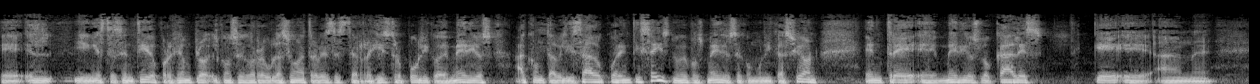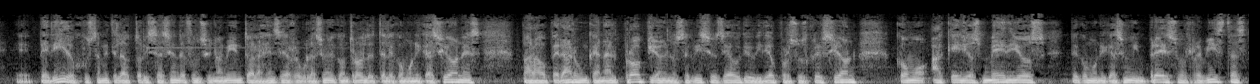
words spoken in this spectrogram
eh, y en este sentido, por ejemplo, el Consejo de Regulación a través de este registro público de medios ha contabilizado 46 nuevos medios de comunicación entre medios locales que han eh, pedido justamente la autorización de funcionamiento a la Agencia de Regulación y Control de Telecomunicaciones para operar un canal propio en los servicios de audio y video por suscripción, como aquellos medios de comunicación impresos, revistas,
